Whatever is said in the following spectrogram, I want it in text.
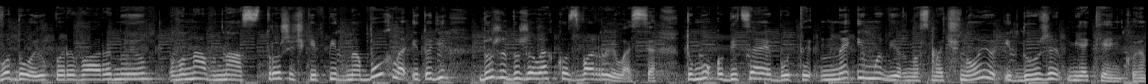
водою перевареною. Вона в нас трошечки піднабухла і тоді дуже дуже легко зварилася. Тому обіцяє бути неймовірно смачною і дуже м'якенькою.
